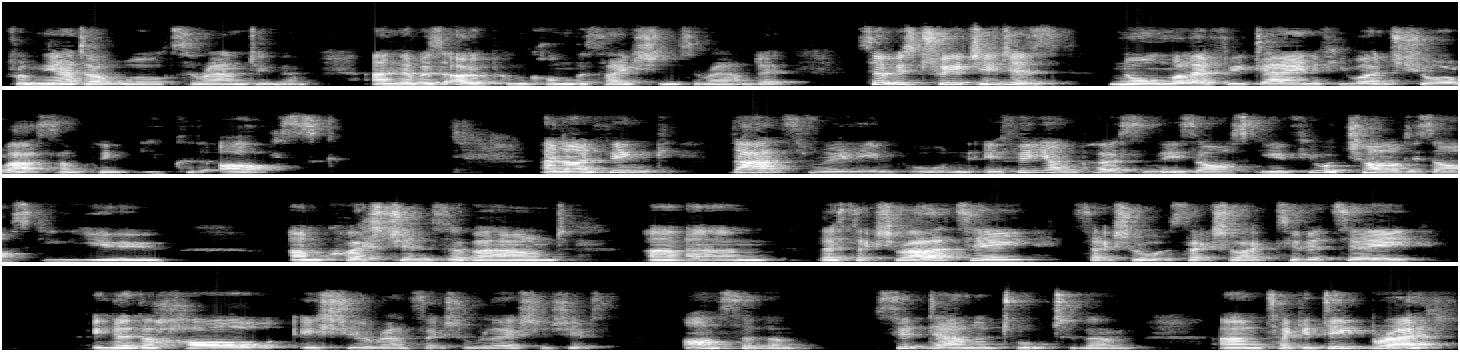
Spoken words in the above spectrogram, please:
from the adult world surrounding them. And there was open conversations around it. So it was treated as normal every day. And if you weren't sure about something, you could ask. And I think That's really important. If a young person is asking, if your child is asking you um, questions around um, their sexuality, sexual sexual activity, you know, the whole issue around sexual relationships, answer them. Sit down and talk to them. Um, take a deep breath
